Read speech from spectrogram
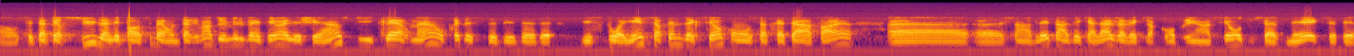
on s'est aperçu l'année passée, ben, on est arrivé en 2021 à l'échéance, puis clairement, auprès de, de, des citoyens, certaines actions qu'on s'apprêtait à faire euh, euh, semblaient être en décalage avec leur compréhension d'où ça venait, etc.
